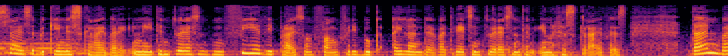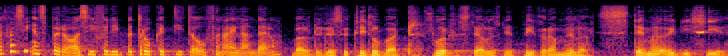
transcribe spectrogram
Dansley is 'n bekende skrywer en het in 2004 die prys ontvang vir die boek Eilande wat reeds in 2001 geskryf is. Dan, wat was die inspirasie vir die betrokke titel van Eilande? Wel, dit is 'n titel wat voorgestel is deur Petra Miller. Stemme uit die see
